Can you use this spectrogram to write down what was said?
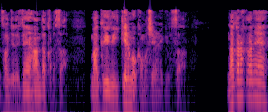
30代前半だからさ、まあぐいぐいいけるのかもしれないけどさ、なかなかね、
